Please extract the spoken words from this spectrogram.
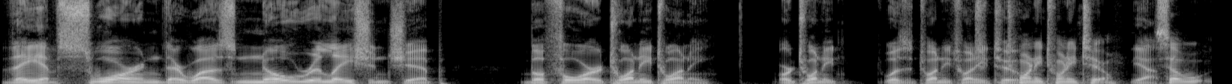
they have sworn there was no relationship before 2020 or 20 was it 2022? 2022. Yeah. So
